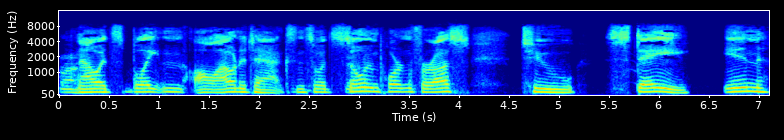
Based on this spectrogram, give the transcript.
Wow. Now it's blatant all out attacks. And so it's so important for us to stay in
